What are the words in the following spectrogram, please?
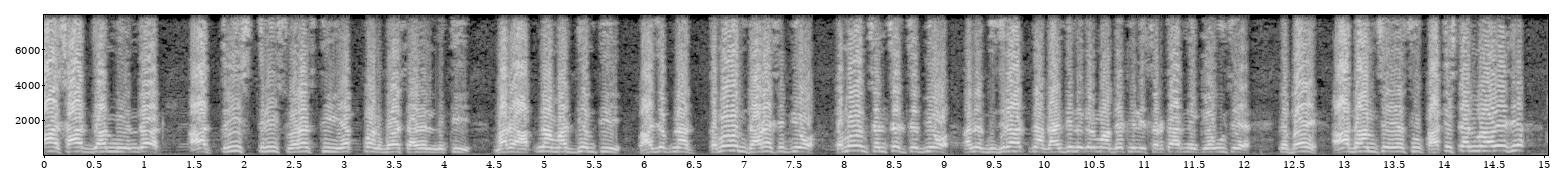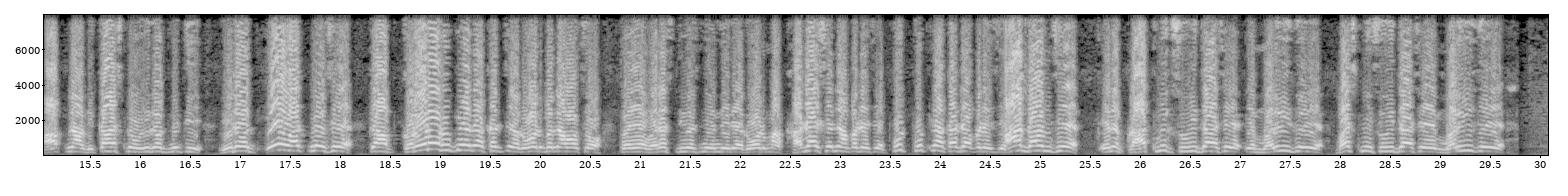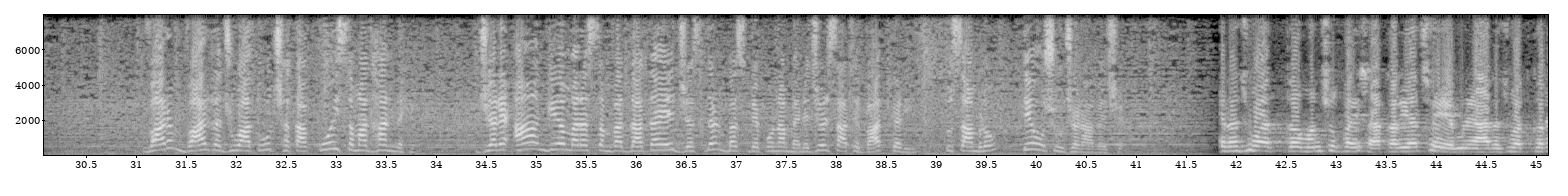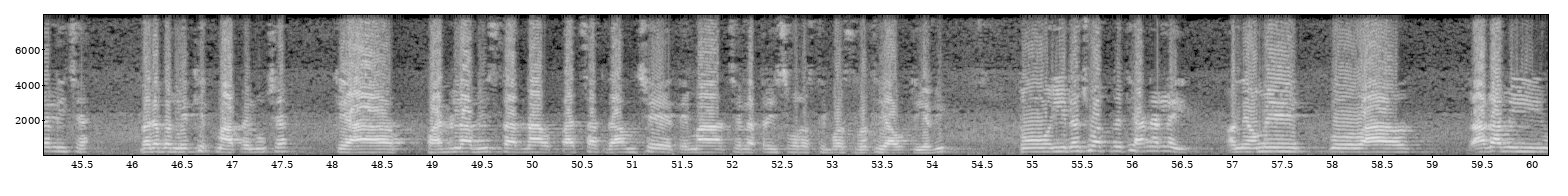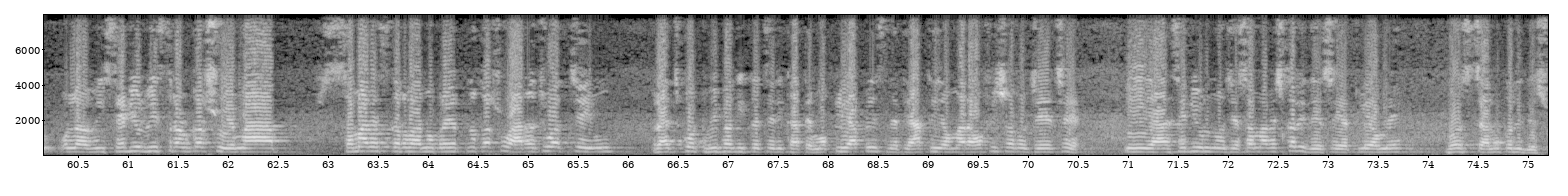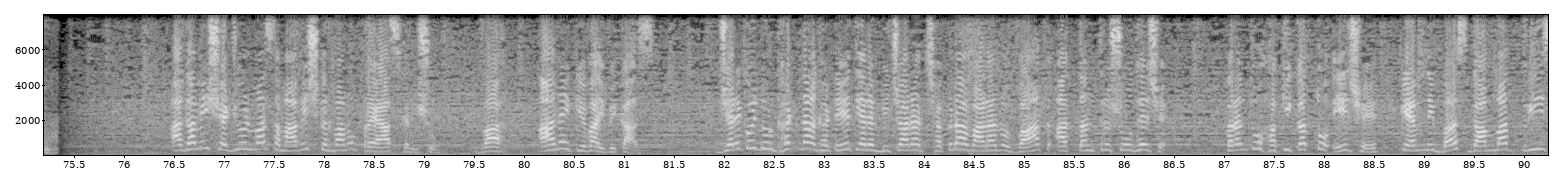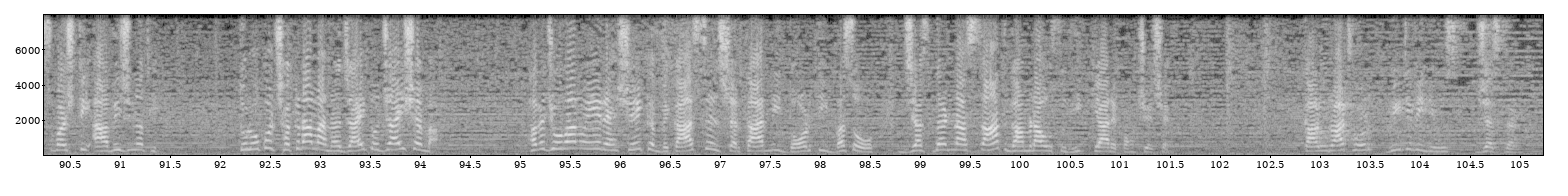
આ સાત ગામની અંદર આ ત્રીસ ત્રીસ વર્ષથી એક પણ બસ આવેલ નથી. મારે આપના માધ્યમથી ભાજપના તમામ ધારાસભ્યો, તમામ સંસદ સભ્યો અને ગુજરાતના ગાંધીનગરમાં બેઠેલી સરકારને કહેવું છે કે ભાઈ, આ ગામ છે એ શું પાકિસ્તાનમાં આવે છે? આપના વિકાસનો વિરોધ નથી. વિરોધ એ વાતનો છે કે આપ કરોડો રૂપિયાના ખર્ચે રોડ બનાવો છો, તો એ વર્ષ દિવસની અંદર એ રોડમાં ખાડા શેના પડે છે? ફૂટ ફૂટના ખાડા પડે છે. આ ગામ છે, એને પ્રાથમિક સુવિધા છે, એ મળવી જોઈએ. બસની સુવિધા છે, એ મળવી જોઈએ. વારંવાર રજૂઆતો છતાં કોઈ સમાધાન નહીં. જ્યારે આ અંગે અમારા સંવાદદાતાએ જસદણ બસ ડેપોના મેનેજર સાથે વાત કરી, તો સાંભળો, તેઓ શું જણાવે છે. રજૂઆત મનસુખભાઈ સાકરિયા છે, એમણે આ રજૂઆત કરેલી છે. બરાબર લેખિતમાં આપેલું છે કે આ ભાડલા વિસ્તારના પાંચ સાત ગામ છે, તેમાં છેલ્લા ત્રીસ વર્ષથી બસ નથી આવતી એવી. તો એ રજૂઆતને ધ્યાને લઈ અને અમે આ આગામી ઓલા શેડ્યુલ વિસ્તરણ કરશું, એમાં સમાવેશ કરવાનો પ્રયત્ન કરશું. આ રજૂઆત છે હું રાજકોટ વિભાગીય કચેરી ખાતે મોકલી આપીશ ને ત્યાંથી અમારા ઓફિસરો જે છે એ આ શેડ્યુલનો જે સમાવેશ કરી દેશે એટલે અમે બસ ચાલુ કરી દેશું. આગામી શેડ્યુલમાં સમાવેશ કરવાનો પ્રયાસ કરીશું. વાહ, આને કહેવાય વિકાસ. જ્યારે કોઈ દુર્ઘટના ઘટે ત્યારે બિચારા છકડાવાળાનો વાંક આ તંત્ર શોધે છે. પરંતુ હકીકત તો એ છે કે એમની બસ ગામમાં ત્રીસ વર્ષથી આવી જ નથી. તો લોકો છકડામાં ન જાય તો જાય શેમાં? હવે જોવાનું એ રહેશે કે વિકાસશીલ સરકારની દોડતી બસો જસદણના સાત ગામડાઓ સુધી ક્યારે પહોંચે છે? Kalu Rathod, VTV news, Jasdan.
